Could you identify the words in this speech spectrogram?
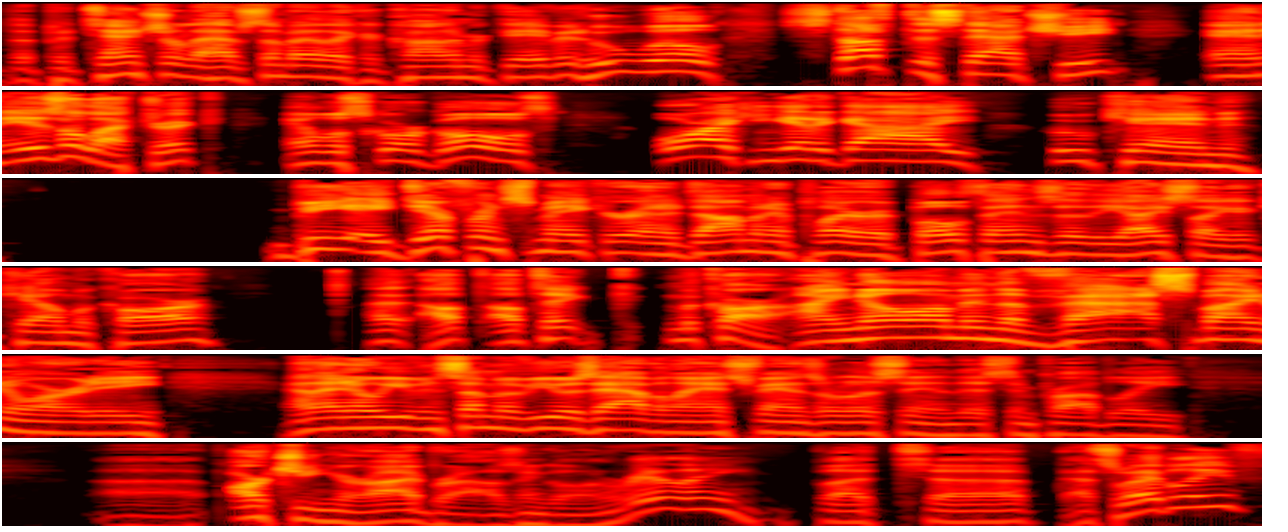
the potential to have somebody like a Connor McDavid who will stuff the stat sheet and is electric and will score goals, or I can get a guy who can be a difference maker and a dominant player at both ends of the ice like a Cale Makar, I'll, I'll take Makar. I know I'm in the vast minority, and I know even some of you as Avalanche fans are listening to this and probably uh, arching your eyebrows and going, really? But uh, that's what I believe.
